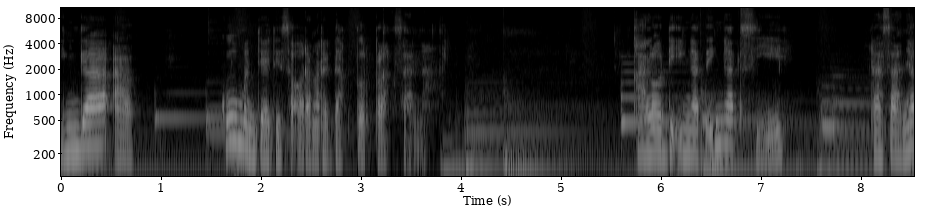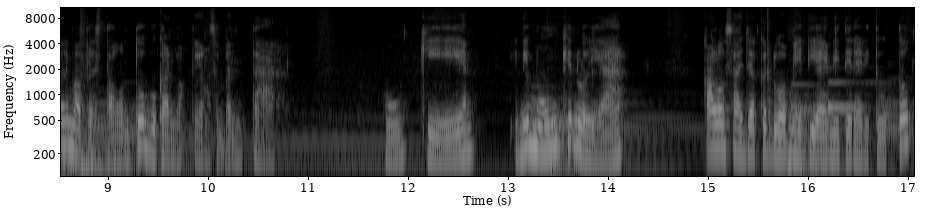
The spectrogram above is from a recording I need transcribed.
hingga aku menjadi seorang redaktur pelaksana. Kalau diingat-ingat sih, rasanya 15 tahun tuh bukan waktu yang sebentar. Mungkin, ini mungkin loh ya. Kalau saja kedua media ini tidak ditutup,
